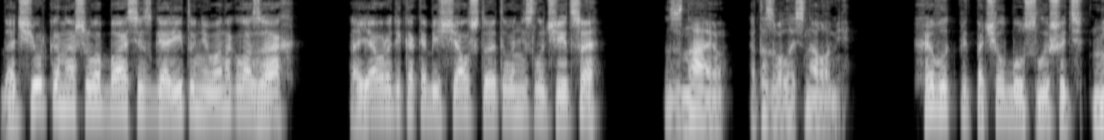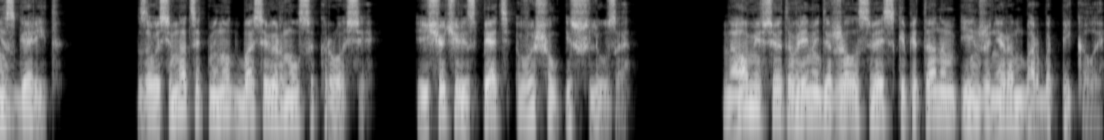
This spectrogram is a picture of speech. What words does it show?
«Дочурка нашего Баси сгорит у него на глазах, а я вроде как обещал, что этого не случится». «Знаю», — отозвалась Наоми. Хевлок предпочел бы услышать «не сгорит». За 18 минут Бася вернулся к Росе. Еще через пять вышел из шлюза. Наоми все это время держала связь с капитаном и инженером Барба Пикколы.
